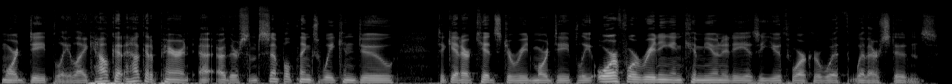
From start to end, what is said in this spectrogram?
more deeply? Like how could how could a parent uh, are there some simple things we can do to get our kids to read more deeply or if we're reading in community as a youth worker with with our students?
